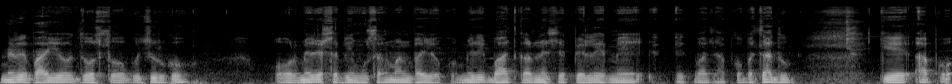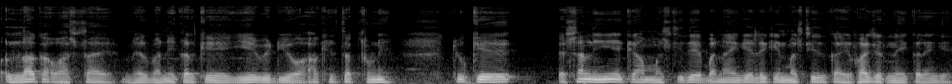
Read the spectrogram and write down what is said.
मेरे भाइयों, दोस्तों, बुज़ुर्गों और मेरे सभी मुसलमान भाइयों को मेरी बात करने से पहले मैं एक बात आपको बता दूँ कि आपको अल्लाह का वास्ता है मेहरबानी करके ये वीडियो आखिर तक सुने, क्योंकि ऐसा नहीं है कि हम मस्जिदें बनाएँगे लेकिन मस्जिद का हिफाजत नहीं करेंगे।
